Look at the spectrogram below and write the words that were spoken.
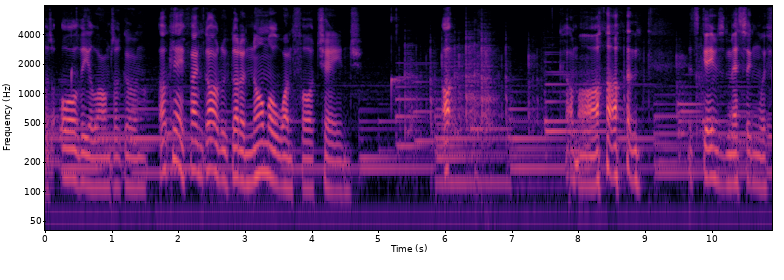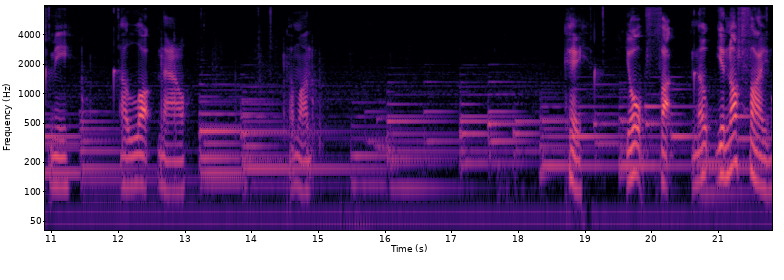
Because all the alarms are going. Okay, thank God we've got a normal one for change. Oh. Come on. This game's messing with me a lot now. Come on. Okay. You're fi- Nope, you're not fine.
